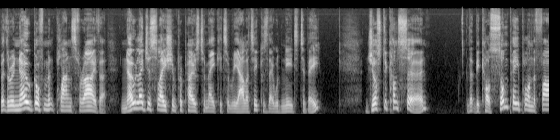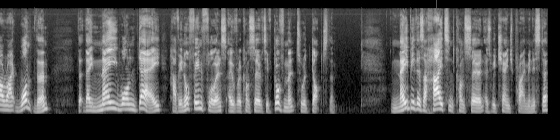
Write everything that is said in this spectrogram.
But there are no government plans for either. No legislation proposed to make it a reality because there would need to be. Just a concern that because some people on the far right want them, that they may one day have enough influence over a Conservative government to adopt them. Maybe there's a heightened concern as we change Prime Minister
